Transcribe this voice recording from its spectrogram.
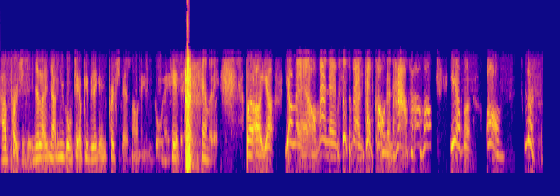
I purchased it. They're like now you go tell people they can purchase that song and you go ahead and handle it. But uh young young man, uh, my name is Sister Evangelist Catch Cone in the house, huh? huh? Yeah, but um listen,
